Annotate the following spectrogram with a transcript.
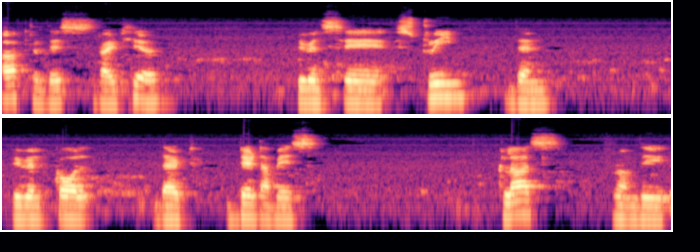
after this right here we will say stream then we will call that database class from the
